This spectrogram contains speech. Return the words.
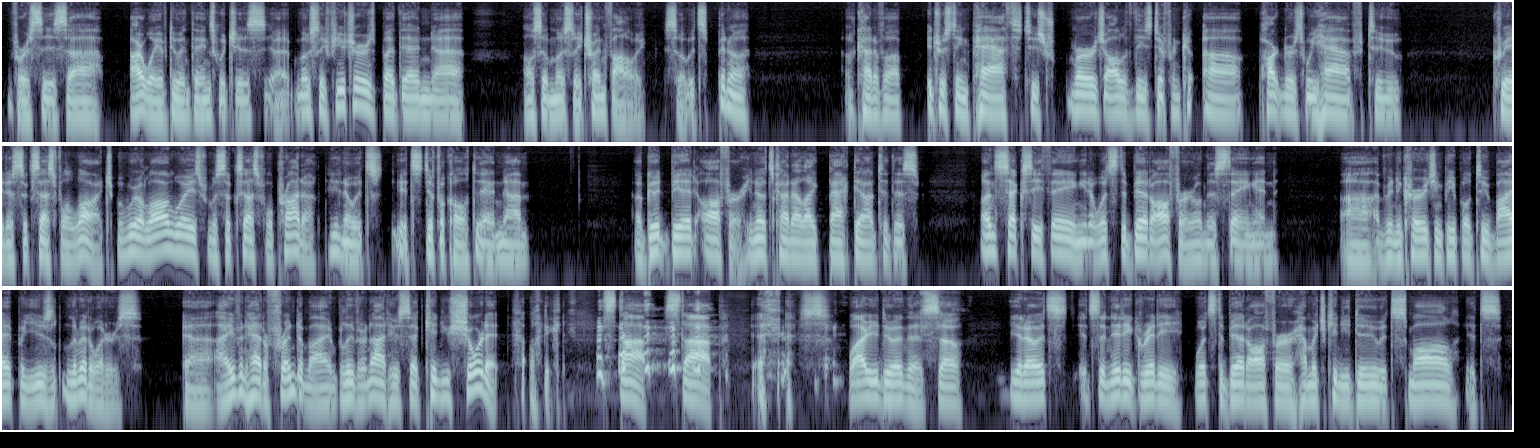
versus uh, our way of doing things, which is uh, mostly futures, but then uh, also mostly trend following. So it's been a, a, kind of a interesting path to merge all of these different uh, partners we have to create a successful launch. But we're a long ways from a successful product. You know, it's it's difficult and um, a good bid offer. You know, it's kind of like back down to this unsexy thing. You know, what's the bid offer on this thing? And uh, I've been encouraging people to buy it, but use limit orders. Uh, I even had a friend of mine, believe it or not, who said, "Can you short it?" like, stop, stop. Why are you doing this? So, you know, it's it's the nitty gritty. What's the bid offer? How much can you do? It's small. It's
